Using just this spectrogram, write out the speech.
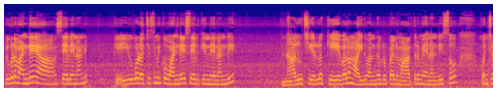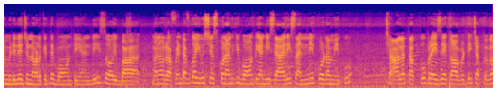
ఇవి కూడా వన్ డే సేలేనండి ఇవి కూడా వచ్చేసి మీకు వన్ డే సేల్ కిందేనండి. నాలుగు చీరలు కేవలం ఐదు వందల రూపాయలు మాత్రమేనండి. సో కొంచెం మిడిల్ ఏజ్ ఉన్న వాళ్ళకైతే బాగుంటాయండి. సో బా మనం రఫ్ అండ్ టఫ్గా యూస్ చేసుకోవడానికి బాగుంటాయండి ఈ శారీస్ అన్నీ కూడా మీకు. చాలా తక్కువ ప్రైజే కాబట్టి చక్కగా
